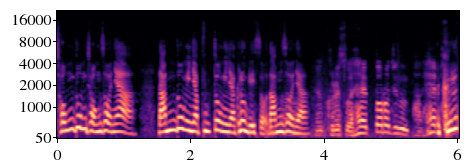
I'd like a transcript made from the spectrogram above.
정동, 정서냐, 남동이냐, 북동이냐, 그런 게 있어. 남서냐. 그냥 그랬어. 해 떨어지는 바, 해 그러네.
